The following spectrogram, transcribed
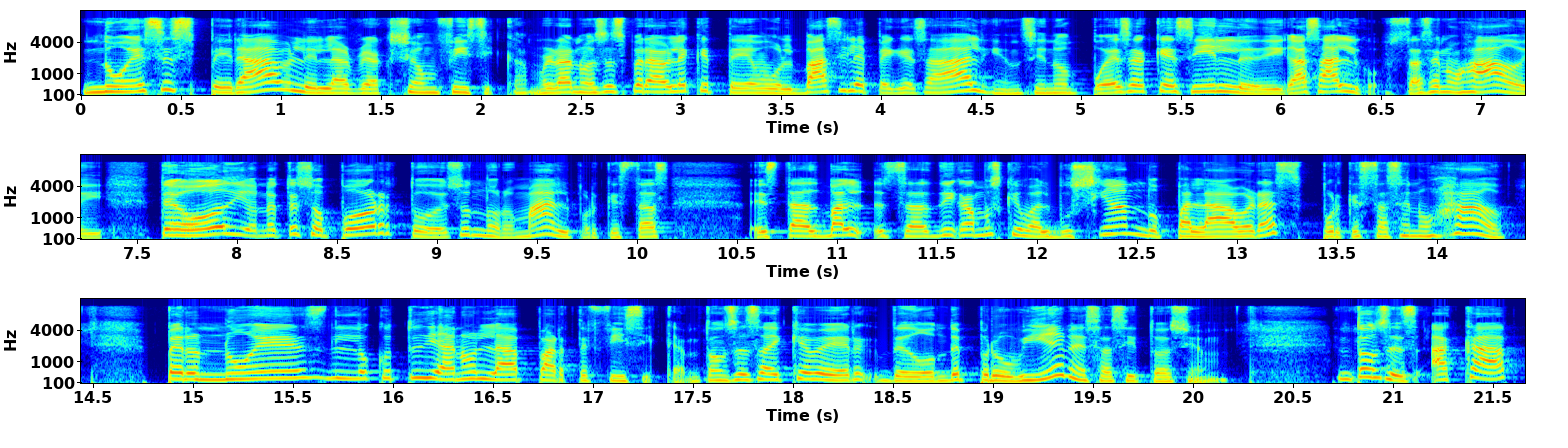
no es esperable la reacción física, ¿verdad? No es esperable que te volvás y le pegues a alguien, sino puede ser que sí le digas algo, estás enojado y te odio, no te soporto, eso es normal porque estás, estás, estás digamos que balbuceando palabras porque estás enojado, pero no es lo cotidiano la parte física. Entonces hay que ver de dónde proviene esa situación. Entonces, acá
